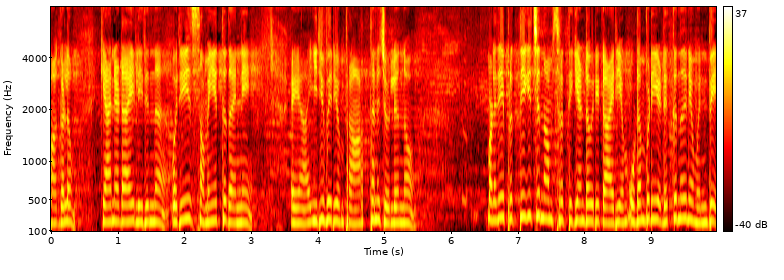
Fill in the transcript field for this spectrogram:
മകളും കാനഡയിലിരുന്ന് ഒരേ സമയത്ത് തന്നെ ഇരുവരും പ്രാർത്ഥന ചൊല്ലുന്നു. വളരെ പ്രത്യേകിച്ച് നാം ശ്രദ്ധിക്കേണ്ട ഒരു കാര്യം ഉടമ്പടി എടുക്കുന്നതിന് മുൻപേ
